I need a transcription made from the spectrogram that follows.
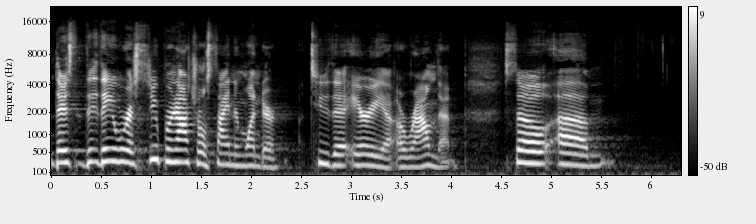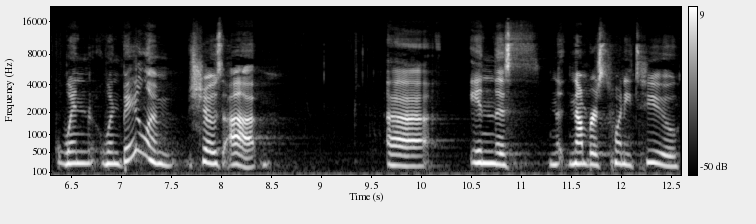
There's, they were a supernatural sign and wonder to the area around them. So um, when when Balaam shows up uh, in this N- Numbers 22,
